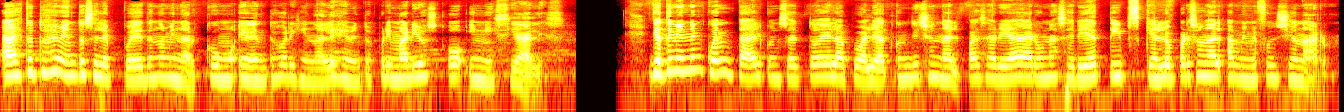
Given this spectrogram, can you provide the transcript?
A estos dos eventos se le puede denominar como eventos originales, eventos primarios o iniciales. Ya teniendo en cuenta el concepto de la probabilidad condicional, pasaré a dar una serie de tips que en lo personal a mí me funcionaron.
